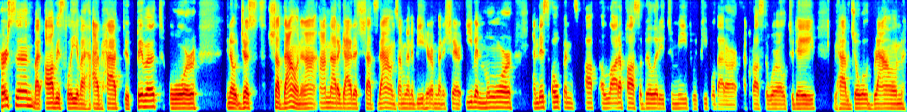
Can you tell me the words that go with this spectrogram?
person, but obviously, if I have had to pivot or you know just shut down. And I, i'm not a guy that shuts down so i'm going to be here i'm going to share even more. And this opens up a lot of possibility to meet with people that are across the world today. We have joel brown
